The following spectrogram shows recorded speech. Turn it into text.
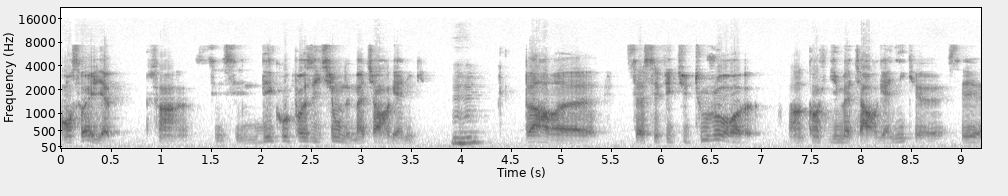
en soi, il y a, enfin, c'est une décomposition de matière organique. Mhm. Par, euh, ça s'effectue toujours. Euh, quand je dis matière organique, euh, c'est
